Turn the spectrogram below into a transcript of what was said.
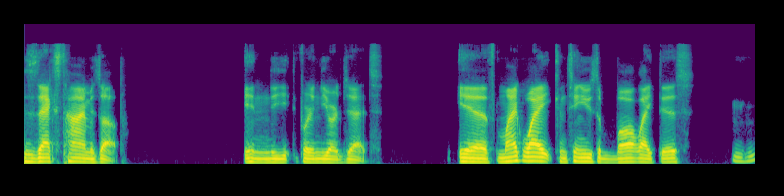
Zach's time is up in the for the New York Jets. If Mike White continues to ball like this, mm-hmm.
